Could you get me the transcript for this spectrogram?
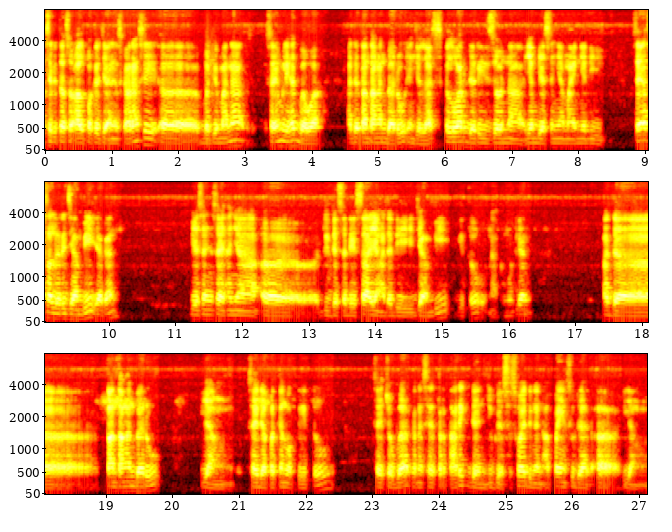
cerita soal pekerjaan yang sekarang sih eh, bagaimana saya melihat bahwa ada tantangan baru yang jelas keluar dari zona yang biasanya mainnya di saya asal dari Jambi ya kan biasanya saya hanya eh, di desa-desa yang ada di Jambi gitu. Nah kemudian ada tantangan baru yang saya dapatkan waktu itu saya coba karena saya tertarik dan juga sesuai dengan apa yang sudah eh, yang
